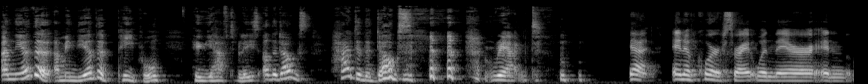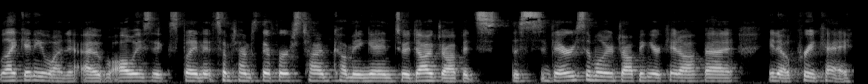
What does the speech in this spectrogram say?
And the other, I mean, the other people who you have to please are the dogs. How do the dogs react? Yeah. And of course, right, when they're, and like anyone, I always explain it sometimes their first time coming into a dog drop, it's this very similar dropping your kid off at, you know, pre K.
